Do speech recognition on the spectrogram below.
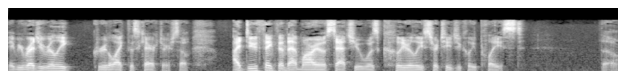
maybe Reggie really grew to like this character. So I do think that mm-hmm. that Mario statue was clearly strategically placed though.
